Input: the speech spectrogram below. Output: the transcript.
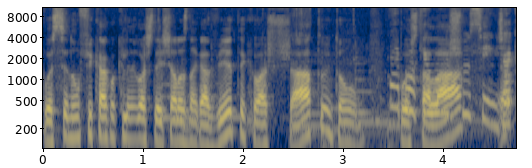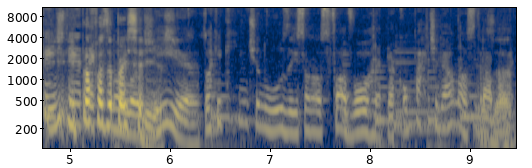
Você não ficar com aquele negócio de deixá-las na gaveta, que eu acho chato. Então, É eu lá. acho assim, já que a gente E- tem e a pra fazer tecnologia, por que, que a gente não usa isso a nosso favor, né? Pra compartilhar o nosso trabalho,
